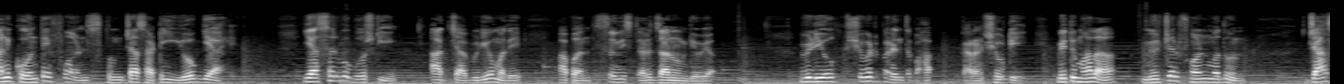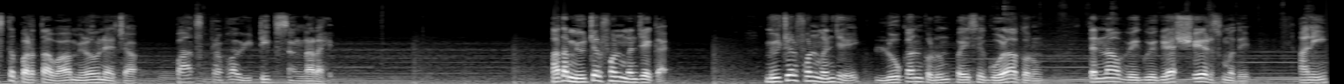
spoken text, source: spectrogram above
आणि कोणते फंड्स तुमच्यासाठी योग्य आहे? या सर्व गोष्टी आजच्या व्हिडिओमध्ये आपण सविस्तर जाणून घेऊया. व्हिडिओ शेवटपर्यंत पहा कारण शेवटी मी तुम्हाला म्युच्युअल फंडमधून जास्त परतावा मिळवण्याच्या पाच प्रभावी टिप्स सांगणार आहे. आता म्युच्युअल फंड म्हणजे काय? म्युच्युअल फंड म्हणजे लोकांकडून पैसे गोळा करून त्यांना वेगवेगळ्या शेअर्समध्ये आणि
